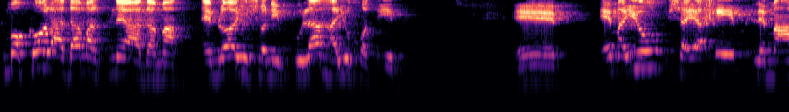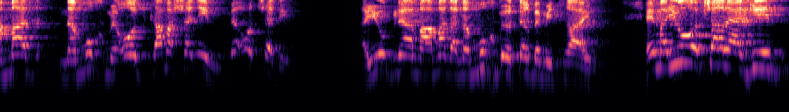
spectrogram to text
כמו כל אדם על פני האדמה, הם לא היו שונים, כולם היו חוטאים. אה, הם היו שייכים למעמד נמוך מאוד כמה שנים, מאות שנים. היו בני המעמד הנמוך ביותר במצרים. הם היו, אפשר להגיד,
